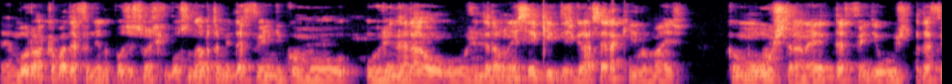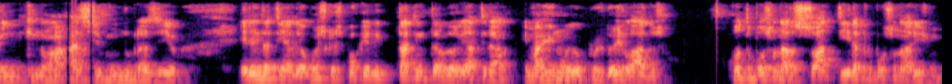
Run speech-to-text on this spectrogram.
É, Mourão acaba defendendo posições que Bolsonaro também defende, como o general, o general nem sei que desgraça era aquilo, mas como Ustra, né? Ele defende Ustra, defende que não há racismo no Brasil. Ele ainda tem ali algumas coisas porque ele está tentando ali atirar, imagino eu, para os dois lados. Enquanto o Bolsonaro só atira para o bolsonarismo.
